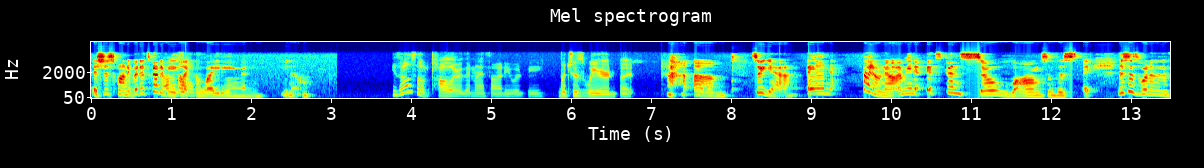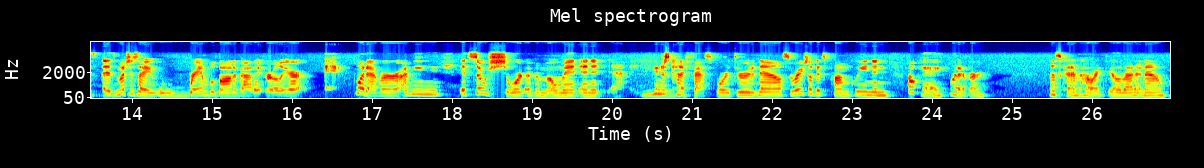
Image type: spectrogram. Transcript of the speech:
it's just funny, but it's got to be like the lighting and you know. He's also taller than I thought he would be, which is weird, but um so yeah and i don't know. I mean it's been so long since this this is one of the as much as i rambled on about it earlier eh, whatever. I mean it's so short of a moment and it you can just kind of fast forward through it now. So rachel gets prom queen and okay whatever. That's kind of how i feel about it now.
